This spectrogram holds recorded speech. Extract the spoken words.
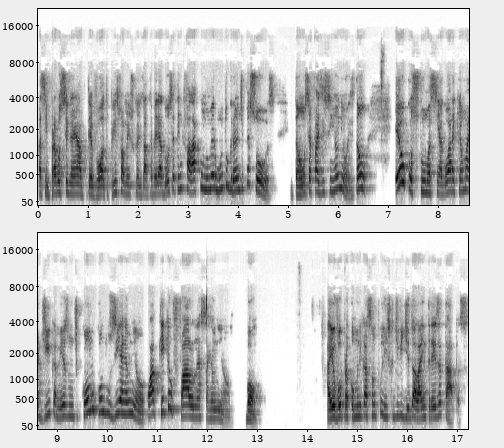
Assim, para você ganhar, ter voto, principalmente o candidato a vereador, você tem que falar com um número muito grande de pessoas. Então, você faz isso em reuniões. Então, eu costumo, assim, agora, que é uma dica mesmo de como conduzir a reunião. O que, que eu falo nessa reunião? Bom, aí eu vou para a comunicação política dividida lá em três etapas:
